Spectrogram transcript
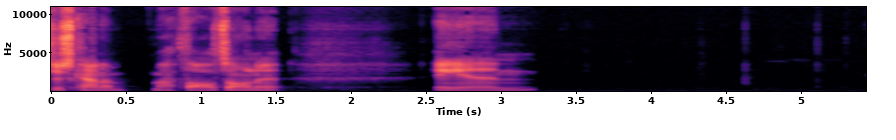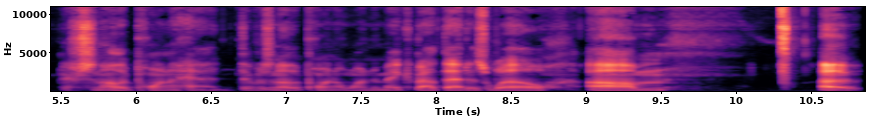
just kind of my thoughts on it. And there's another point I had. There was another point I wanted to make about that as well. Um, oh,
